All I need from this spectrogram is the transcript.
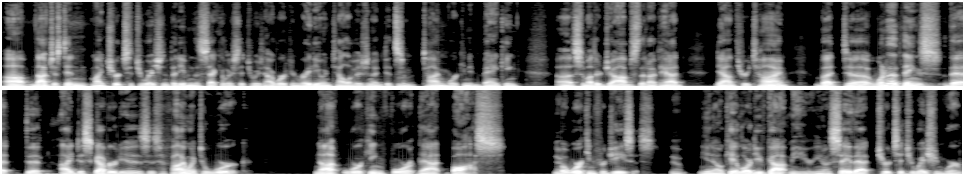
uh, not just in my church situation, but even the secular situation, I worked in radio and television. I did some time working in banking, uh, some other jobs that I've had down through time. But uh, one of the things that that I discovered is is if I went to work, not working for that boss, Yeah. but working for Jesus, Yeah. You know, okay, Lord, you've got me here. You know, say that church situation where,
